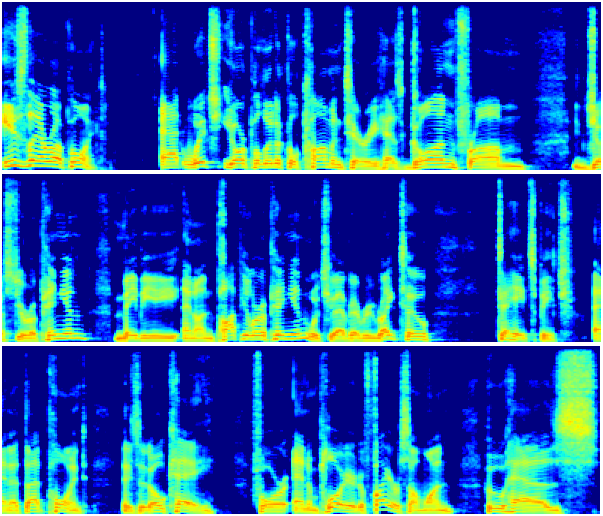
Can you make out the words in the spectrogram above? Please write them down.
Is there a point at which your political commentary has gone from just your opinion, maybe an unpopular opinion, which you have every right to, to hate speech. And at that point, is it okay for an employer to fire someone who has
